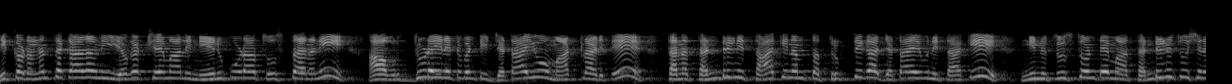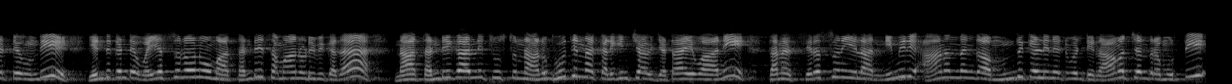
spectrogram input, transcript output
ఇక్కడున్నంతకాలం నీ యోగక్షేమాన్ని నేను కూడా చూస్తానని ఆ వృద్ధుడైనటువంటి జటాయువు మాట్లాడితే తన తండ్రిని తాకినంత తృప్తిగా జటాయువుని తాకి నిన్ను చూస్తుంటే మా తండ్రిని చూసినట్టే ఉంది. ఎందుకంటే వయస్సులోనూ మా తండ్రి సమానుడివి కదా. నా తండ్రి గారిని చూస్తున్న అనుభూతిని నాకు కలిగించావు జటాయువా అని తన శిరస్సుని ఇలా నిమిరి ఆనందంగా ముందుకెళ్ళినటువంటి రామచంద్రమూర్తి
